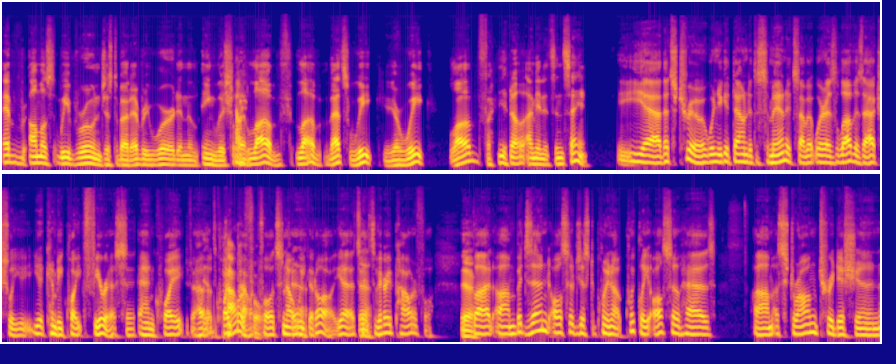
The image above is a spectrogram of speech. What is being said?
Every, almost we've ruined just about every word in the English. Like love, love. That's weak. You're weak. Love. You know. I mean, it's insane. Yeah, that's true. When you get down to the semantics of it, whereas love is actually it can be quite fierce and quite uh, quite powerful. powerful. It's not yeah. weak at all. Yeah, it's yeah. it's very powerful. Yeah. But um, but Zen also, just to point out quickly, also has um, a strong tradition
